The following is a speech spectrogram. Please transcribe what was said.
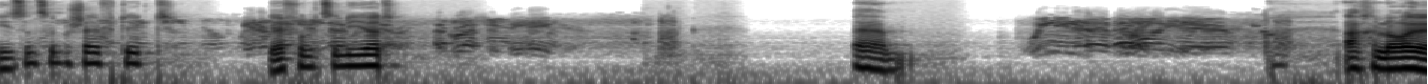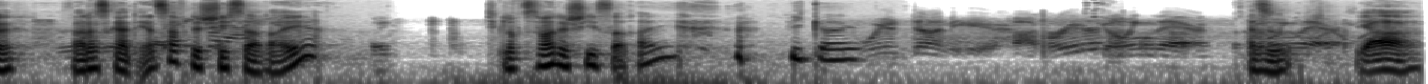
Hier sind sie beschäftigt. Der funktioniert. Ähm. Ach lol. War das gerade ernsthaft eine Schießerei? Ich glaube, das war eine Schießerei. Wie geil. Also, ja.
